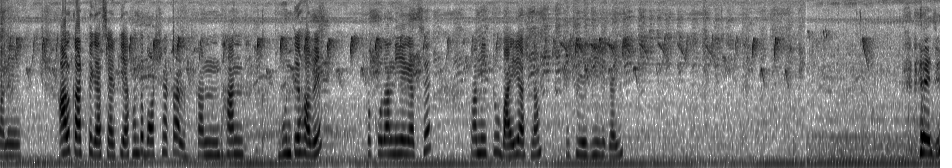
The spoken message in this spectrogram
মানে আল কাটতে গেছে আর কি। এখন তো বর্ষাকাল, কারণ ধান বুনতে হবে, তো কোদাল নিয়ে গেছে। তো আমি একটু বাইরে আসলাম, একটু এগিয়ে যাই। এই যে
